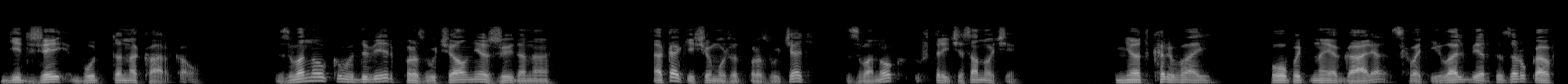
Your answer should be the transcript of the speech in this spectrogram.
Диджей будто накаркал. Звонок в дверь прозвучал неожиданно. А как еще может прозвучать звонок в три часа ночи? «Не открывай!» Опытная Галя схватила Альберта за рукав.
